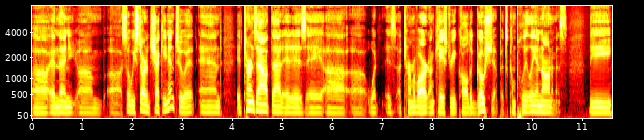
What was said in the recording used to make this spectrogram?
Uh, and then, um, so we started checking into it, and it turns out that it is a what is a term of art on K Street called a ghost ship. It's completely anonymous. The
